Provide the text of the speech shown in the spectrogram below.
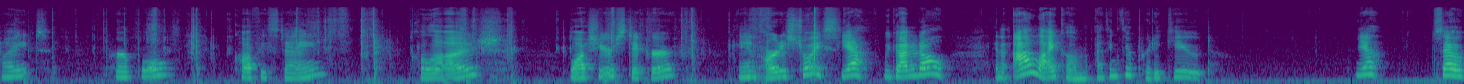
White, purple, coffee stain, collage, washi or sticker, and artist choice. Yeah, we got it all. And I like them. I think they're pretty cute. Yeah. So,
